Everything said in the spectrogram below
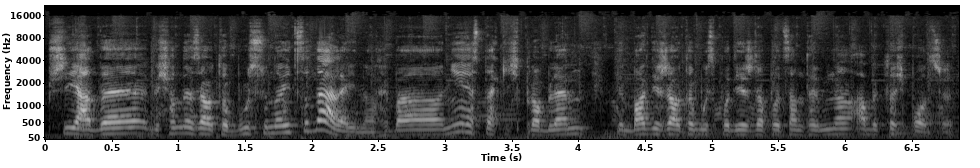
przyjadę, wysiądę z autobusu, no i co dalej? No chyba nie jest to jakiś problem, tym bardziej, że autobus podjeżdża pod sam terminal, aby ktoś podszedł.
